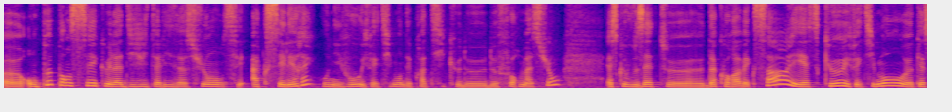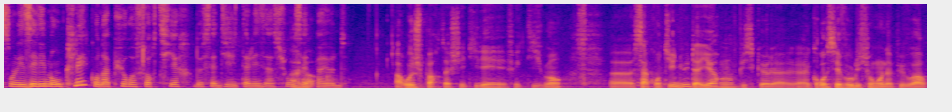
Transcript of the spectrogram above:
euh, on peut penser que la digitalisation s'est accélérée au niveau effectivement des pratiques de, formation. Est-ce que vous êtes euh, d'accord avec ça? Et est-ce que effectivement, euh, quels sont les éléments clés qu'on a pu ressortir de cette digitalisation de cette période? Alors oui, je partage cette idée, effectivement. Euh, ça continue d'ailleurs, hein, puisque la, grosse évolution qu'on a pu voir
